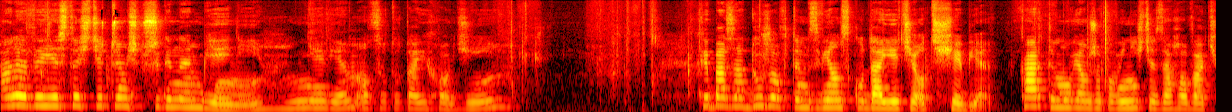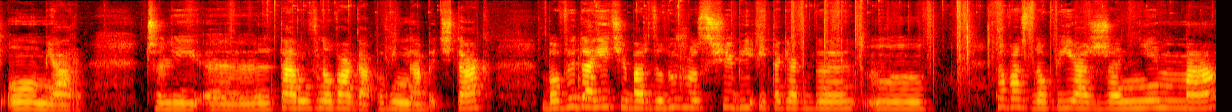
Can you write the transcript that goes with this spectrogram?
Ale wy jesteście czymś przygnębieni. Nie wiem o co tutaj chodzi. Chyba za dużo w tym związku dajecie od siebie. Karty mówią, że powinniście zachować umiar, czyli yy, ta równowaga powinna być, tak? Bo wy dajecie bardzo dużo z siebie i tak jakby mm, to was dobija, że nie ma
